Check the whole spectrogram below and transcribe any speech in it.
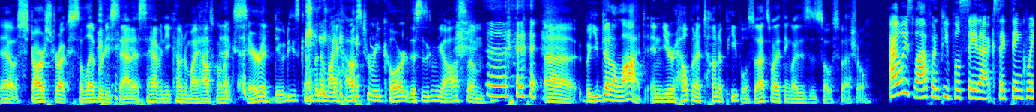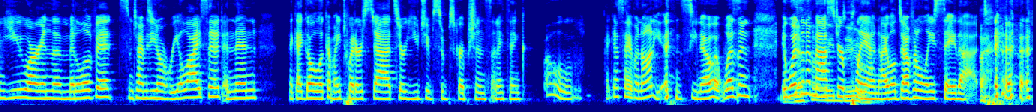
uh, starstruck celebrity status having you come to my house. Going like, Sarah Doody's coming to my house to record. This is gonna be awesome. Uh, but you've done a lot, and you're helping a ton of people. So that's why I think why this is so special. I always laugh when people say that because I think when you are in the middle of it, sometimes you don't realize it, and then like I go look at my Twitter stats or YouTube subscriptions, and I think, oh, I guess I have an audience. You know, it wasn't it wasn't a master do. plan. I will definitely say that.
